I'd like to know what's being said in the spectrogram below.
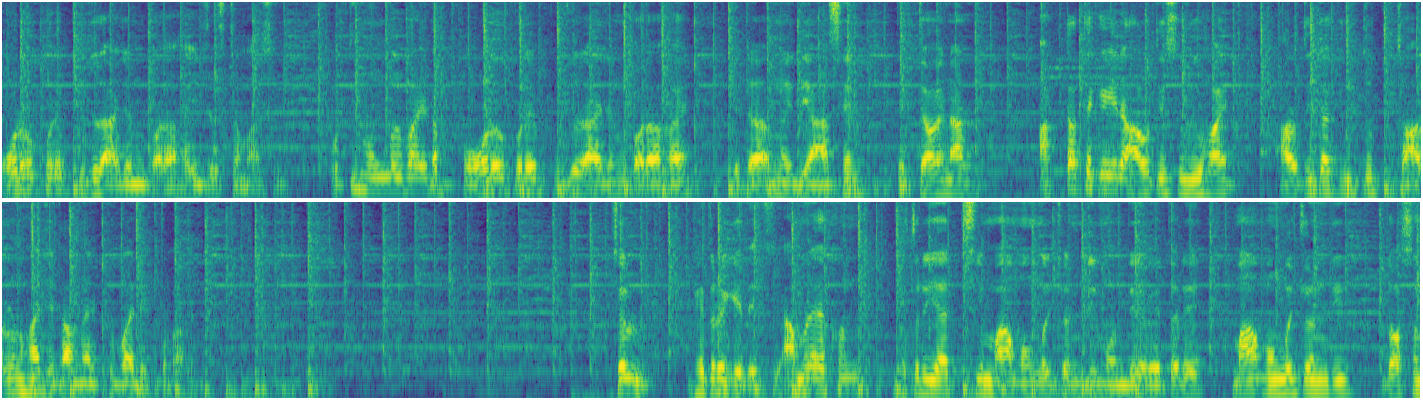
বড় করে পুজোর আয়োজন করা হয় জ্যৈষ্ঠ মাসে। প্রতি মঙ্গলবার এটা বড় করে পুজোর আয়োজন করা হয়, যেটা আপনি যদি আসেন দেখতে পাবেন আর আটটা থেকে এর আরতি শুরু হয়। আরতিটা কিন্তু দারুণ হয়, যেটা আপনারা একটু পরে দেখতে পাবেন। চলুন, ভেতরে গিয়ে দেখি। আমরা এখন ভেতরে যাচ্ছি মা মঙ্গলচণ্ডীর মন্দিরের ভেতরে। মা মঙ্গলচণ্ডীর দর্শন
